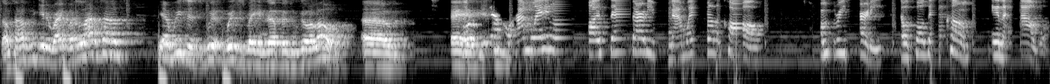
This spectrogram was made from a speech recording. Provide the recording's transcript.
sometimes we get it right, but a lot of times, yeah, we just we're, we're just making it up as we go along. Um, and I'm waiting on it's 7:30 and I'm waiting on a call from 3:30 that was supposed to come in an hour,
